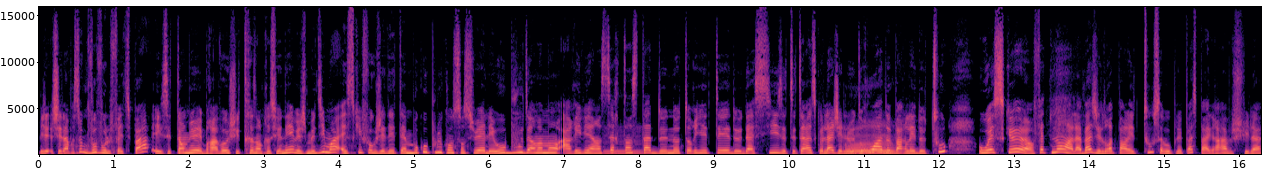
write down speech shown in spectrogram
J'ai l'impression que vous, vous le faites pas, et c'est tant mieux, et bravo, je suis très impressionnée, mais je me dis, moi, est-ce qu'il faut que j'ai des thèmes beaucoup plus consensuels et au bout d'un moment, arriver à un certain Mm. stade de notoriété, de d'assises, etc. Est-ce que là, j'ai le droit de Mm. parler de tout Ou est-ce que, en fait, non, à la base, j'ai le droit de parler de tout, ça vous plaît pas, c'est pas grave, je suis là.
